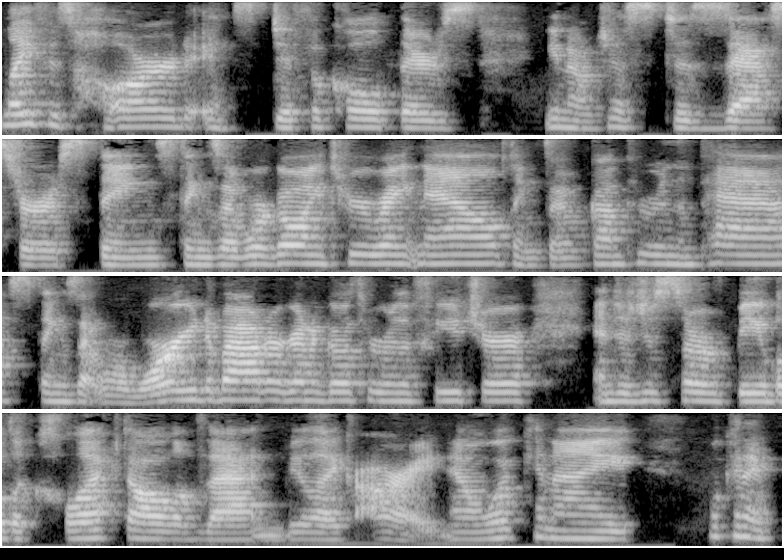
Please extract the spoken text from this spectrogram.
life is hard. It's difficult. There's you know just disastrous things things that we're going through right now things that have gone through in the past things that we're worried about are going to go through in the future. And to just sort of be able to collect all of that and be like all right now what can i what can i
